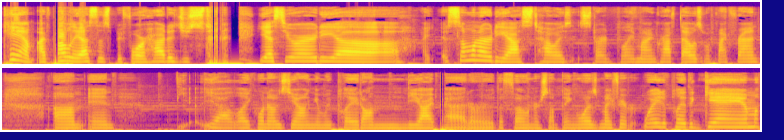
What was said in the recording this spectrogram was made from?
Cam, I've probably asked this before. How did you start? Yes, you already, uh, someone already asked how I started playing Minecraft. That was with my friend. Um, and yeah, like when I was young and we played on the iPad or the phone or something. What is my favorite way to play the game?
